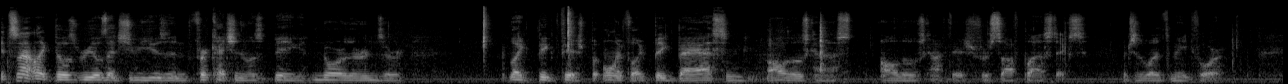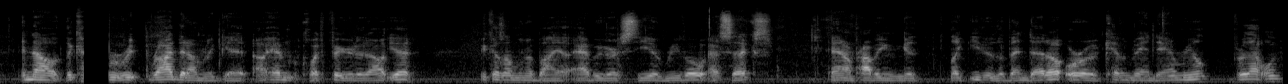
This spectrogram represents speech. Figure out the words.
it's not like those reels that you'd be using for catching those big northerns or like big fish, but only for like big bass and all those kind of all those kind of fish for soft plastics, which is what it's made for. And now the ride that I'm going to get, I haven't quite figured it out yet because I'm going to buy a Abu Garcia Revo SX and I'm probably going to get like either the Vendetta or a Kevin Van Dam reel for that one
